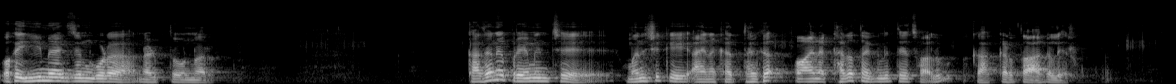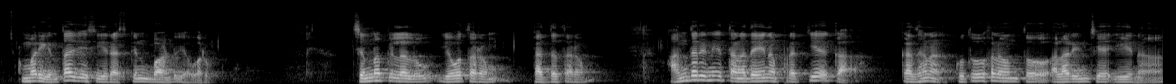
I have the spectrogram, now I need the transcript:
ఒక ఈ మ్యాగజైన్ కూడా నడుపుతూ ఉన్నారు. కథని ప్రేమించే మనిషికి ఆయన కథ తగ ఆయన కథ తగిలితే చాలు ఇక అక్కడితో ఆగలేరు. మరి ఇంత చేసి రస్కిన్ బాండ్ ఎవరు? చిన్నపిల్లలు యువతరం పెద్దతరం అందరినీ తనదైన ప్రత్యేక కథన కుతూహలంతో అలరించే ఈయన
